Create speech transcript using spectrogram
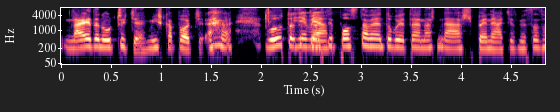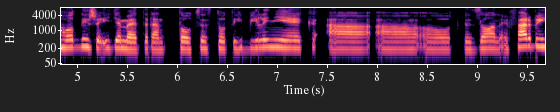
na jeden určite. Miška, poď. Budú to ja. postavené, to bude teda na, na špenáte. Sme sa zhodli, že ideme teda tou cestou tých byliniek a, a o, tej zelenej farby,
